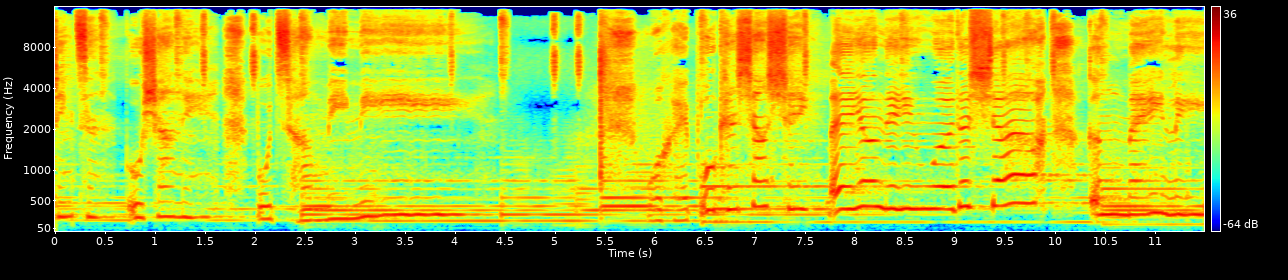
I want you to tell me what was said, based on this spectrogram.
镜子不像你不藏秘密，我还不肯相信没有你我的笑更美丽。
